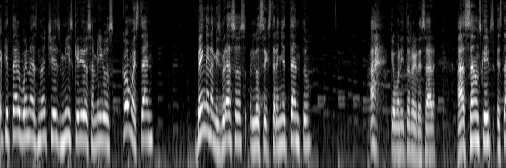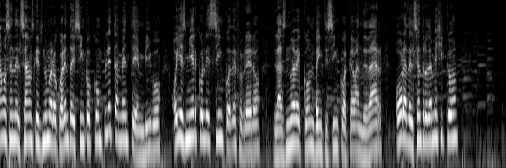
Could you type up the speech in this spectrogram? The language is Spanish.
Hola, ¿qué tal? Buenas noches, mis queridos amigos, ¿cómo están? Vengan a mis brazos, los extrañé tanto. Ah, qué bonito regresar a Soundscapes. Estamos en el Soundscapes número 45 completamente en vivo. Hoy es miércoles 5 de febrero, las 9.25 acaban de dar, hora del centro de México.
